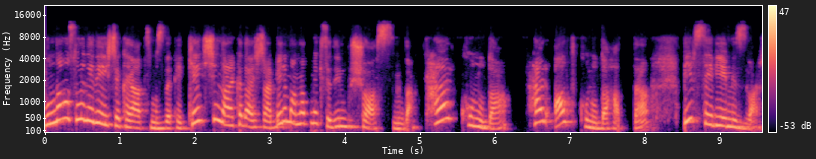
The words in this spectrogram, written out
Bundan sonra ne değişecek hayatımızda peki? Şimdi arkadaşlar benim anlatmak istediğim bu şu aslında. Her konuda, her alt konuda hatta bir seviyemiz var.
